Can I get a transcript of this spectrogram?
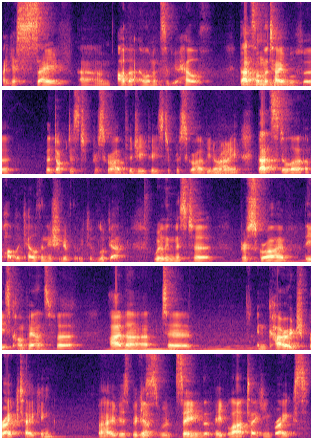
I guess, save um, other elements of your health. That's on the table for for doctors to prescribe, for GPs to prescribe. You know right. what I mean? That's still a, a, public health initiative that we could look at. Willingness to prescribe these compounds for either to encourage break taking behaviors because yep. we're seeing that people aren't taking breaks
